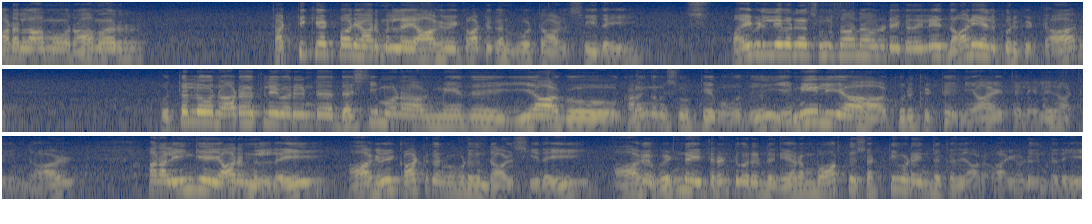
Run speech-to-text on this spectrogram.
ஆடலாமோ ராமர்? தட்டி கேட்பார் யாரும் இல்லை ஆகவே காட்டுக்கு அனுப்பப்பட்டாள் சீதை. பைபிளிலே வருகிற சூசானா அவருடைய கதையிலே தானியல் குறுக்கிட்டார். ஒத்தல்லோ நாடகத்திலே வருகின்ற தஸ்டிமோனாவின் மீது இயாகோ களங்கம் சூட்டிய போது எமீலியா குறுக்கிட்டு நியாயத்தை நிலைநாட்டுகின்றாள். ஆனால் இங்கே யாரும் இல்லை ஆகவே காட்டுக்கு அனுப்பப்படுகின்றாள் சீதை. ஆக வெண்ணெய் திரண்டு வருகின்ற நேரம் பார்த்து சட்டி உடைந்த கதையாக ஆகிவிடுகின்றதே.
